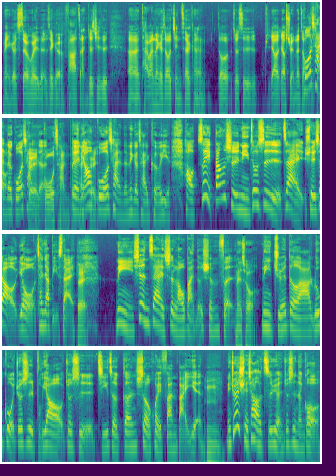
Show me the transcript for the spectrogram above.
每个社会的这个发展。就其实，呃，台湾那个时候警车可能都就是比较要选那种国产的，国产的，国产的，对，你要国产的那个才可以。好，所以当时你就是在学校有参加比赛，对。你现在是老板的身份，没错。你觉得啊，如果就是不要就是急着跟社会翻白眼，嗯，你觉得学校的资源就是能够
